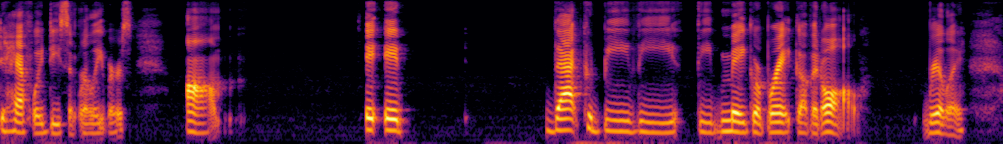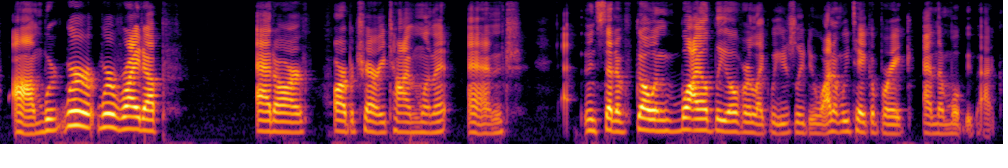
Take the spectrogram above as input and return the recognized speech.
halfway decent relievers. Um, it, it that could be the the make or break of it all, really. Um, we're we're we're right up at our arbitrary time limit, and instead of going wildly over like we usually do, why don't we take a break and then we'll be back.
